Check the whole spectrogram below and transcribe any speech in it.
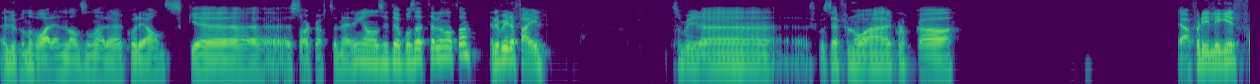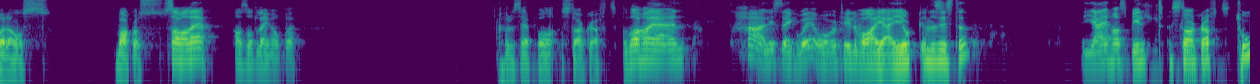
Jeg lurer på om det var en eller annen sånn der koreansk uh, Starcraft-turnering han har sittet oppe og sett, hele natta. Eller blir det feil? Så blir det Skal vi se, for nå er klokka Ja, for de ligger foran oss. Bak oss. Samme det. Han satt lenge oppe. For å se på Starcraft. Og da har jeg en herlig Segway over til hva jeg har gjort i det siste. Jeg har spilt Starcraft 2.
